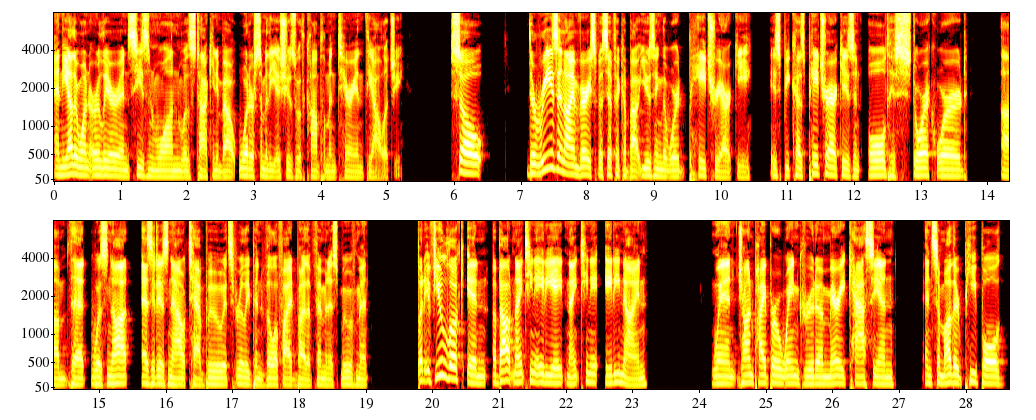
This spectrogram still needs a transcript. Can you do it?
and the other one earlier in season one was talking about what are some of the issues with complementarian theology. So the reason I'm very specific about using the word patriarchy is because patriarchy is an old historic word um, that was not, as it is now, taboo. It's really been vilified by the feminist movement. But if you look in about 1988, 1989, when John Piper, Wayne Grudem, Mary Kassian, and some other people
